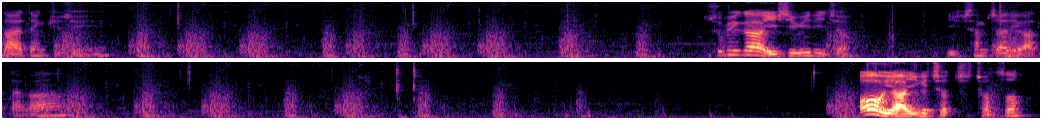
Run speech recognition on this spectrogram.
나야 땡큐지. 수비가 21이죠. 23짜리 갔다가 어, 야 이게 졌, 졌어?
